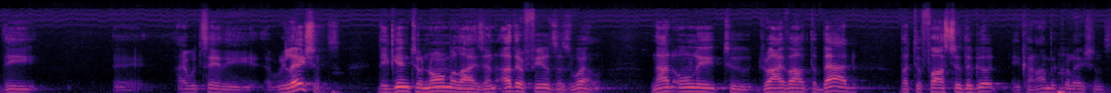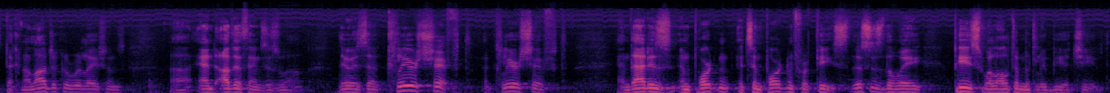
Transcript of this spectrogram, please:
the, uh, I would say the relations begin to normalize in other fields as well, not only to drive out the bad, but to foster the good, economic relations, technological relations, uh, and other things as well. There is a clear shift, a clear shift, and that is important. It's important for peace. This is the way peace will ultimately be achieved.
